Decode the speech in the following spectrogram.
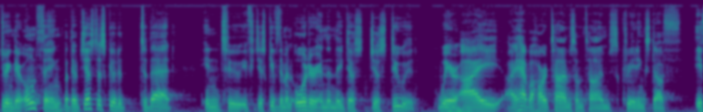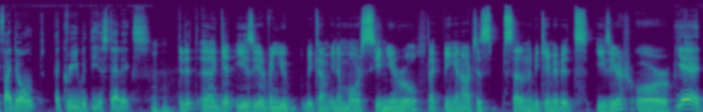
doing their own thing, but they're just as good at, to that into if you just give them an order and then they just just do it where i i have a hard time sometimes creating stuff if i don't agree with the esthetics Did it uh, get easier when you become in a more senior role? Like being an artist suddenly became a bit easier? Or? Yeah it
